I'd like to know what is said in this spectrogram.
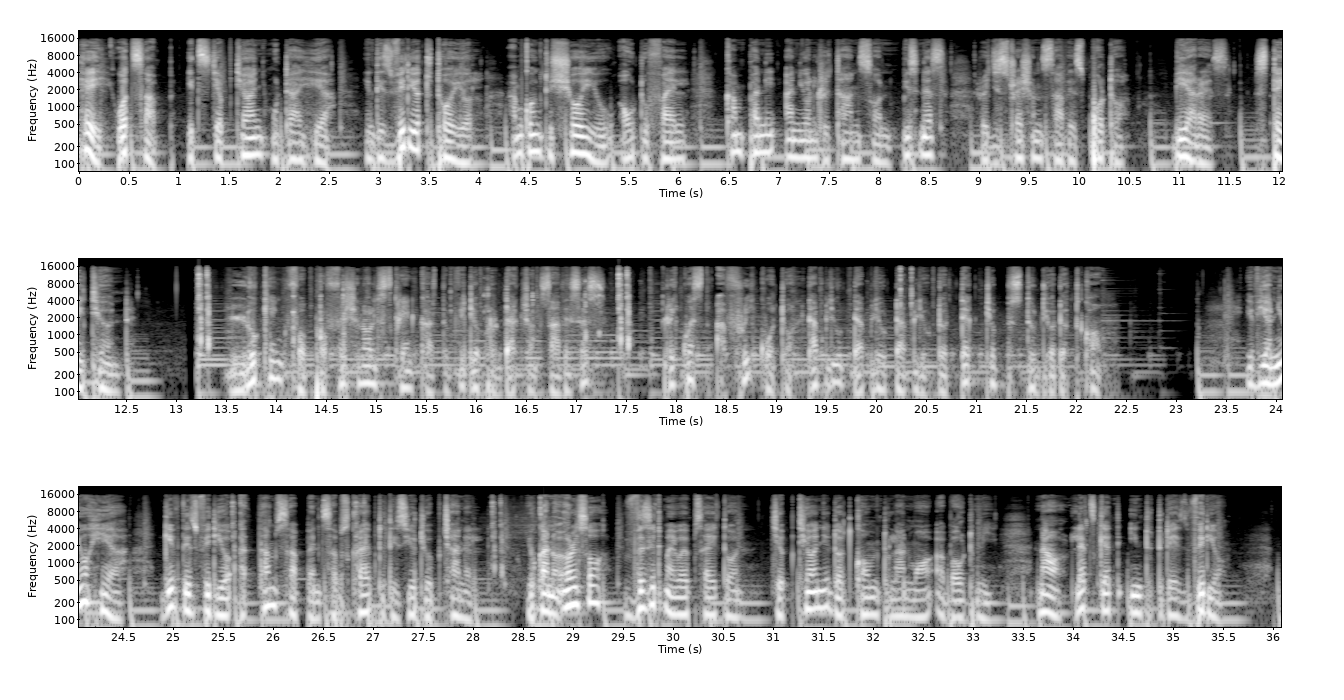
Hey, what's up? It's Cheptiony Mutai here. In this video tutorial, I'm going to show you how to file company annual returns on Business Registration Service Portal, BRS. Stay tuned. Looking for professional screencast video production services? Request a free quote on www.techtubestudio.com. If you're new here, give this video a thumbs up and subscribe to this YouTube channel. You can also visit my website on cheptiony.com to learn more about me. Now, let's get into today's video.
